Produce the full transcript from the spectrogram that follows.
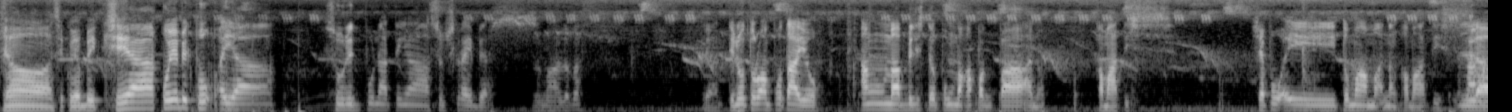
Yan, si Kuya Vic. Siya, Kuya Vic po ay ah, sulit po nating ah, subscribers. Lumalabas. Yan, tinuturoan po tayo ang mabilis daw pong makapagpa ano, kamatis. Siya po ay tumama ng kamatis. La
